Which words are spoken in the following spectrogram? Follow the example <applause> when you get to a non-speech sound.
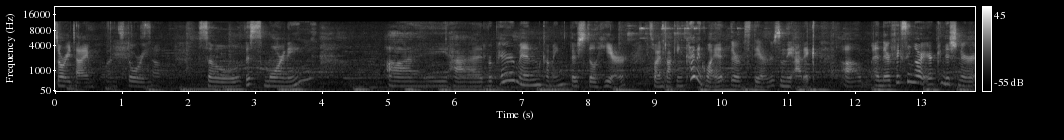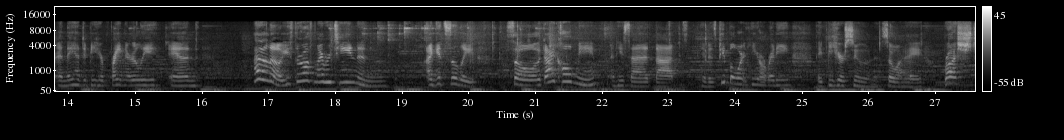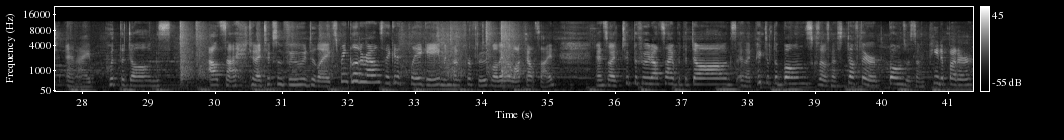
story time. Fun story. So, So this morning, I had repairmen coming. They're still here, so I'm talking kind of quiet. They're upstairs in the attic, um, and they're fixing our air conditioner. And they had to be here bright and early. And I don't know, you throw off my routine, and I get silly. So the guy called me, and he said that if his people weren't here already, they'd be here soon. So I rushed and I put the dogs outside <laughs> and I took some food to like sprinkle it around so they could play a game and hunt for food while they were locked outside. And so I took the food outside with the dogs and I picked up the bones because I was gonna stuff their bones with some peanut butter.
